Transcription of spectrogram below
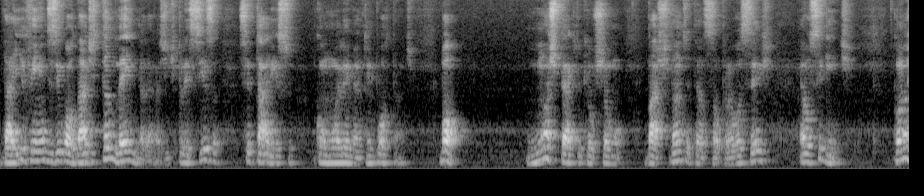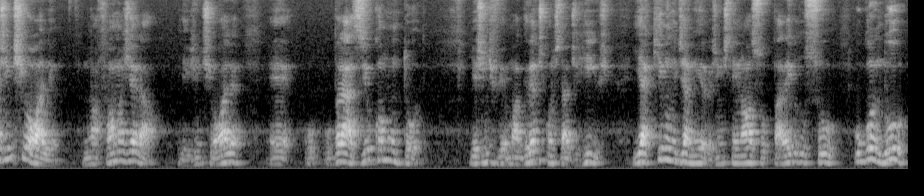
Daí vem a desigualdade também, galera. A gente precisa citar isso como um elemento importante. Bom, um aspecto que eu chamo bastante atenção para vocês é o seguinte: quando a gente olha de uma forma geral, e a gente olha é, o, o Brasil como um todo, e a gente vê uma grande quantidade de rios, e aqui no Rio de Janeiro a gente tem nosso Paraíba do Sul, o Guandu,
